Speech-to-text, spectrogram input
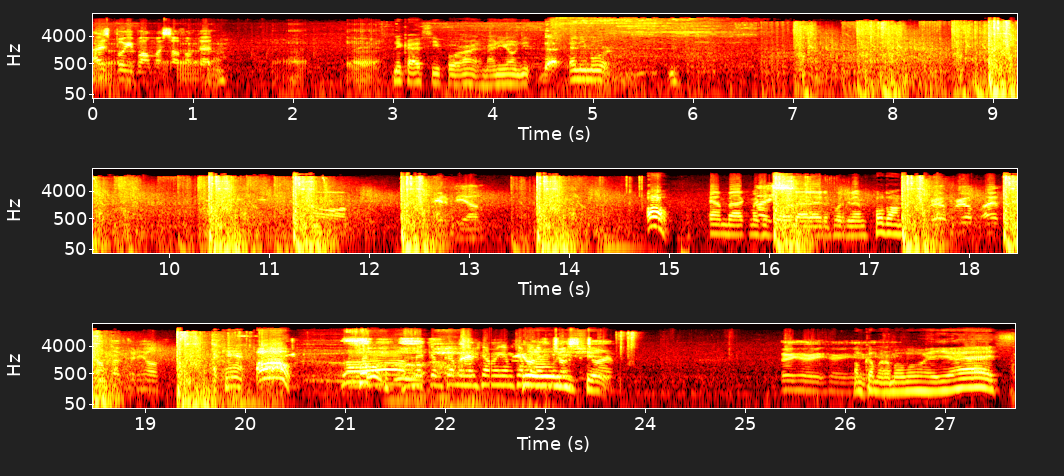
I just boogie bomb myself. I'm dead. Nick, I have C4. Alright, man, you don't need that anymore. Oh, you're gonna be up. Oh! I'm back, my Nice. controller died, I had to plug it in. Hold on. Hurry up, hurry up. I have 30 health. I have 30 health. I can't. Oh! oh! Oh, Nick, I'm coming, I'm coming, I'm coming. Holy Just in shit. time. Hurry, hurry, hurry. I'm hurry. coming, I'm on my way. Yes!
